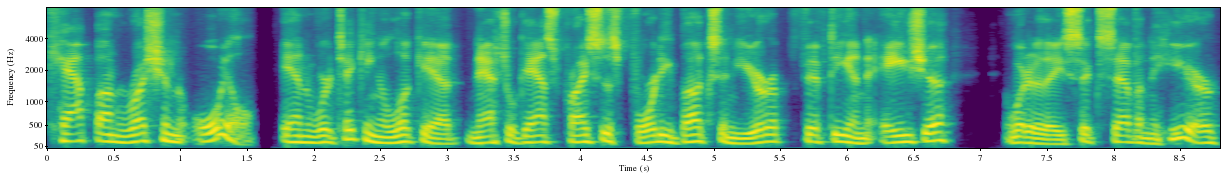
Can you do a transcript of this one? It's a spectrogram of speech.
cap on Russian oil. And we're taking a look at natural gas prices, 40 bucks in Europe, 50 in Asia. What are they, six, seven here?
